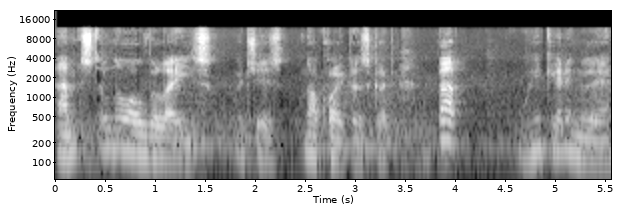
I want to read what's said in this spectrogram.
Um, still no overlays, which is not quite as good, but we're getting there.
